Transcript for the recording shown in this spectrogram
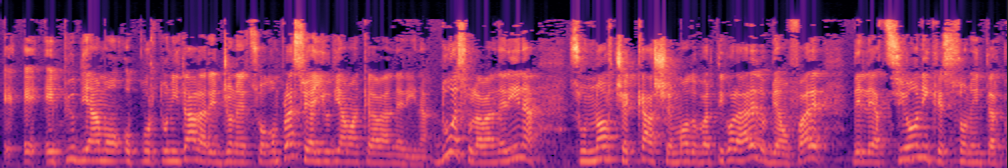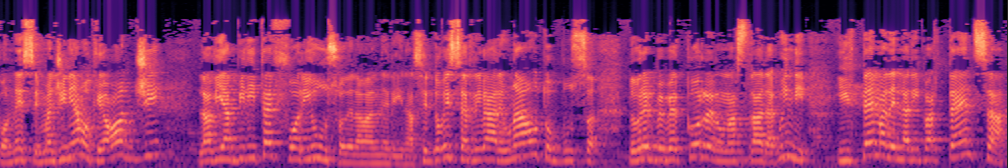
e, e, e, più diamo opportunità alla regione nel suo complesso e aiutiamo anche la Valnerina. Due sulla Valnerina, su Norce e Cascia in modo particolare, dobbiamo fare delle azioni che sono interconnesse. Immaginiamo che oggi la viabilità è fuori uso della Valnerina. Se dovesse arrivare un autobus dovrebbe percorrere una strada, quindi il tema della ripartenza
